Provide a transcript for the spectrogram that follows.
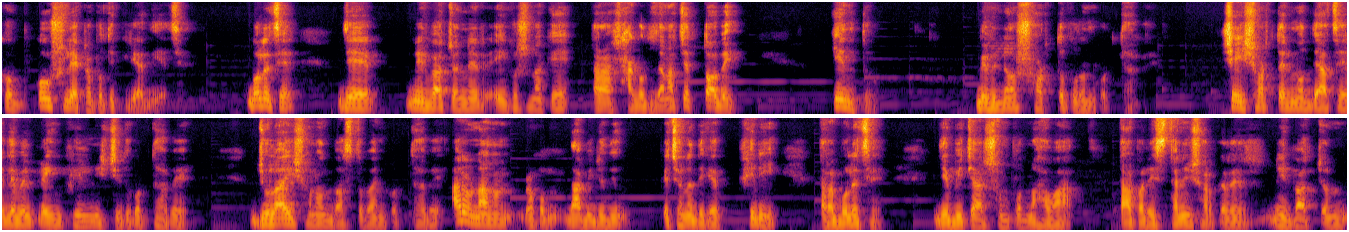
খুব কৌশলী একটা প্রতিক্রিয়া দিয়েছে। বলেছে যে নির্বাচনের এই ঘোষণাকে তারা স্বাগত জানাচ্ছে তবে কিন্তু বিভিন্ন শর্ত পূরণ করতে হবে। সেই শর্তের মধ্যে আছে লেভেল প্লেইং ফিল্ড নিশ্চিত করতে হবে। জুলাই সনদ বাস্তবায়ন করতে হবে। আরও নানান রকম দাবি যদি পেছনের দিকে ফিরি, তারা বলেছে যে বিচার সম্পন্ন হওয়া, তারপরে স্থানীয় সরকারের নির্বাচন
